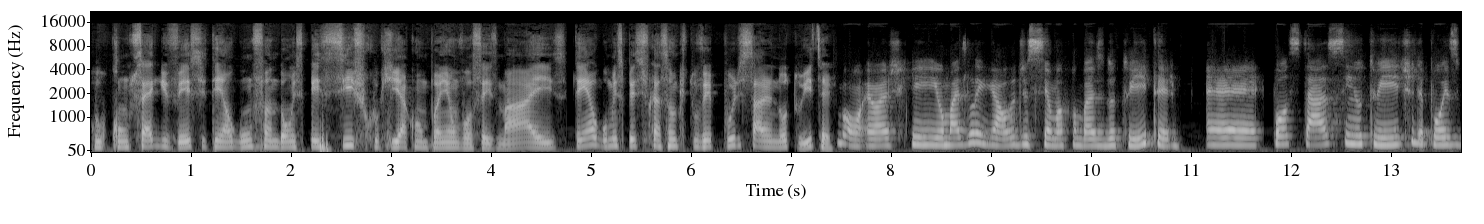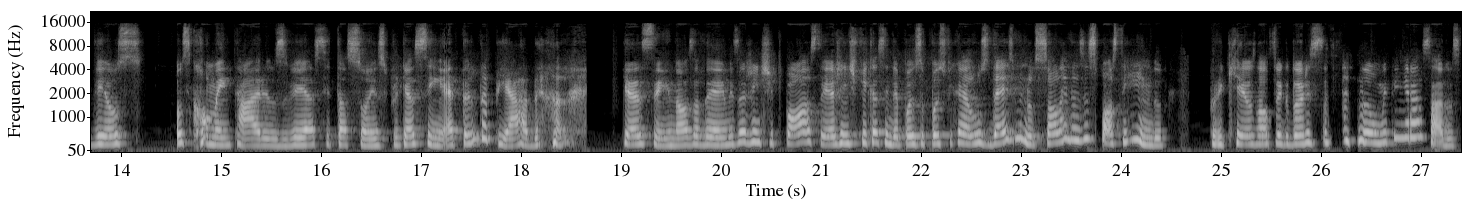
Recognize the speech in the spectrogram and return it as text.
Tu consegue ver se tem algum fandom específico que acompanham vocês mais? Tem alguma especificação que tu vê por estar no Twitter? Bom, eu acho que o mais legal de ser uma fanbase do Twitter é postar assim o tweet, depois ver os, os comentários, ver as citações, porque assim, é tanta piada que assim, nós ADMs a gente posta e a gente fica assim, depois do post fica uns 10 minutos só lendo as respostas e rindo, porque os nossos seguidores são muito engraçados.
